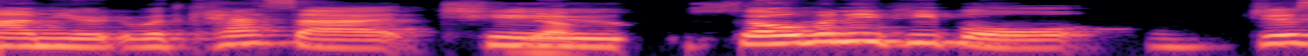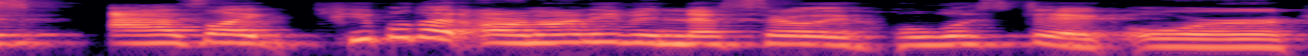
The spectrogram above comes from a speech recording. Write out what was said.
um you're with Kessa to yep. so many people just as like people that are not even necessarily holistic or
